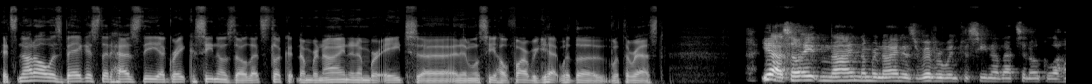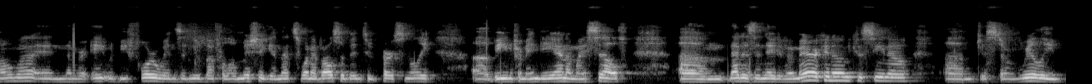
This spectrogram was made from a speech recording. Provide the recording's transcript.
It's not always Vegas that has the uh, great casinos, though. Let's look at number nine and number eight, uh, and then we'll see how far we get with the with the rest. Yeah, so eight and nine. Number nine is Riverwind Casino. That's in Oklahoma, and number eight would be Four Winds in New Buffalo, Michigan. That's one I've also been to personally, uh, being from Indiana myself. Um, that is a Native American-owned casino. Um, just a really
